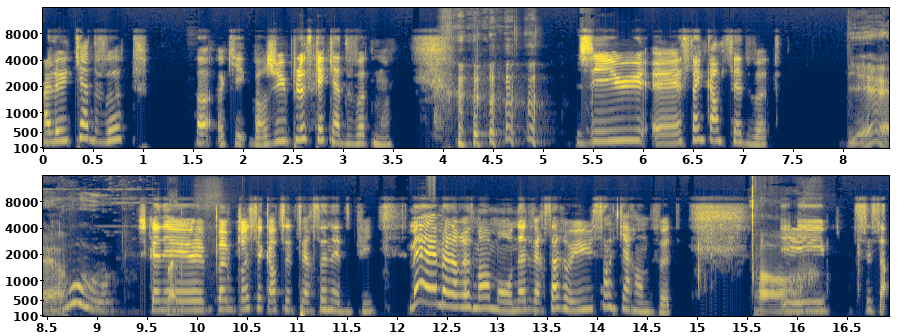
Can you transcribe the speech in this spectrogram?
Elle a eu quatre votes. Ah, ok. Bon, j'ai eu plus que quatre votes, moi. j'ai eu 57 euh, votes. Yeah! Je connais ben. même pas 57 personnes à depuis. Mais malheureusement, mon adversaire a eu 140 votes. Ah. Et c'est ça.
